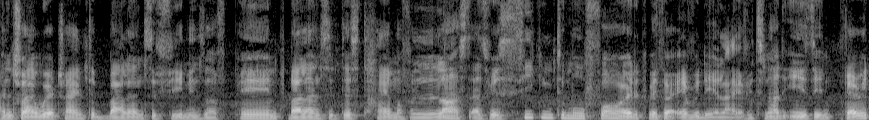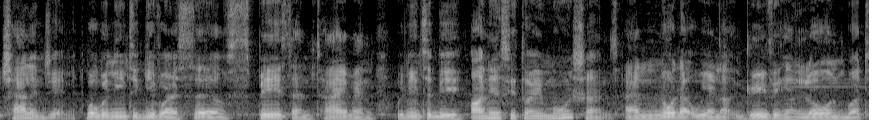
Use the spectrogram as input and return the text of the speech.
and try we're trying to balance the feelings of pain, balance this time of loss as we're seeking to move forward with our every everyday life. It's not easy, very challenging, but we need to give ourselves space and time and we need to be honest with our emotions and know that we are not grieving alone, but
